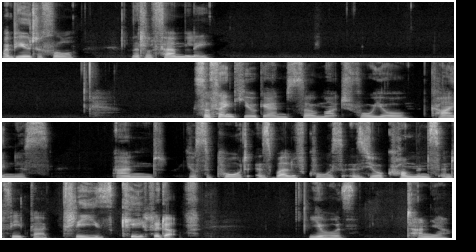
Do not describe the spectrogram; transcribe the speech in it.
My beautiful little family. So, thank you again so much for your kindness and your support, as well, of course, as your comments and feedback. Please keep it up. Yours, Tanya.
